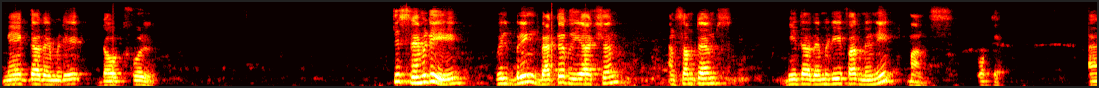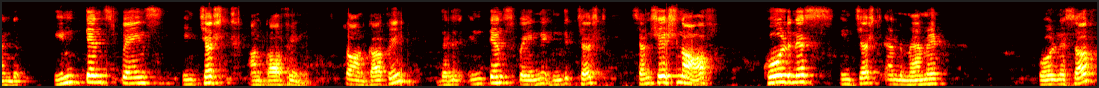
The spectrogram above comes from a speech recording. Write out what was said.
make the remedy doubtful. This remedy will bring better reaction and sometimes be the remedy for many months. Okay. And intense pains in chest on coughing. So on coughing, there is intense pain in the chest, sensation of coldness in chest and mammary, coldness of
